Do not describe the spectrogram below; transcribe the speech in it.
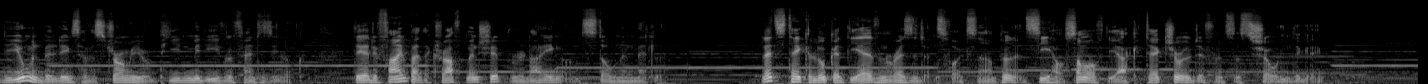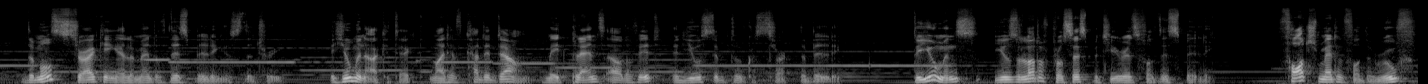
The human buildings have a strong European medieval fantasy look. They are defined by the craftsmanship relying on stone and metal. Let's take a look at the elven residence, for example, and see how some of the architectural differences show in the game. The most striking element of this building is the tree. A human architect might have cut it down, made plans out of it and used them to construct the building. The humans use a lot of processed materials for this building. Forged metal for the roof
